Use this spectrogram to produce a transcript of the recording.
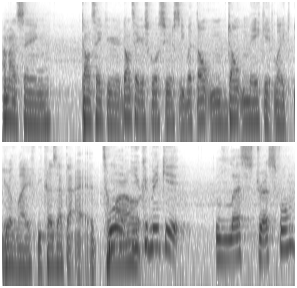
I'm not saying, don't take your, don't take your school seriously, but don't, don't make it like your life because at the uh, tomorrow, Well, you could make it less stressful.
